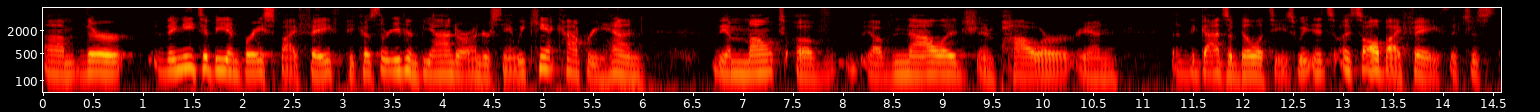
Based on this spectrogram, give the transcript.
Um, they're, they need to be embraced by faith because they're even beyond our understanding. We can't comprehend the amount of, of knowledge and power and the God's abilities. We, it's, it's all by faith. It's just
